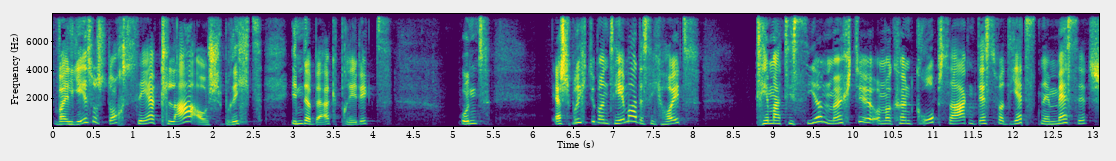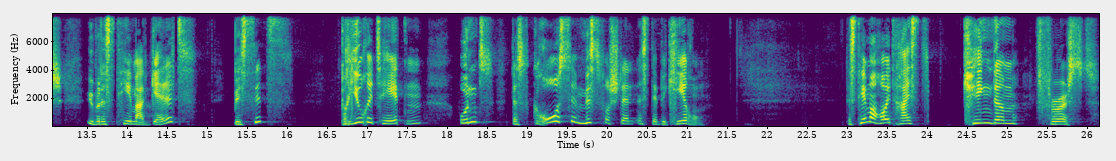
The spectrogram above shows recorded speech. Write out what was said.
weil Jesus doch sehr klar ausspricht in der Bergpredigt. Und er spricht über ein Thema, das ich heute thematisieren möchte. Und man könnte grob sagen, das wird jetzt eine Message über das Thema Geld, Besitz, Prioritäten und das große Missverständnis der Bekehrung. Das Thema heute heißt Kingdom First.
